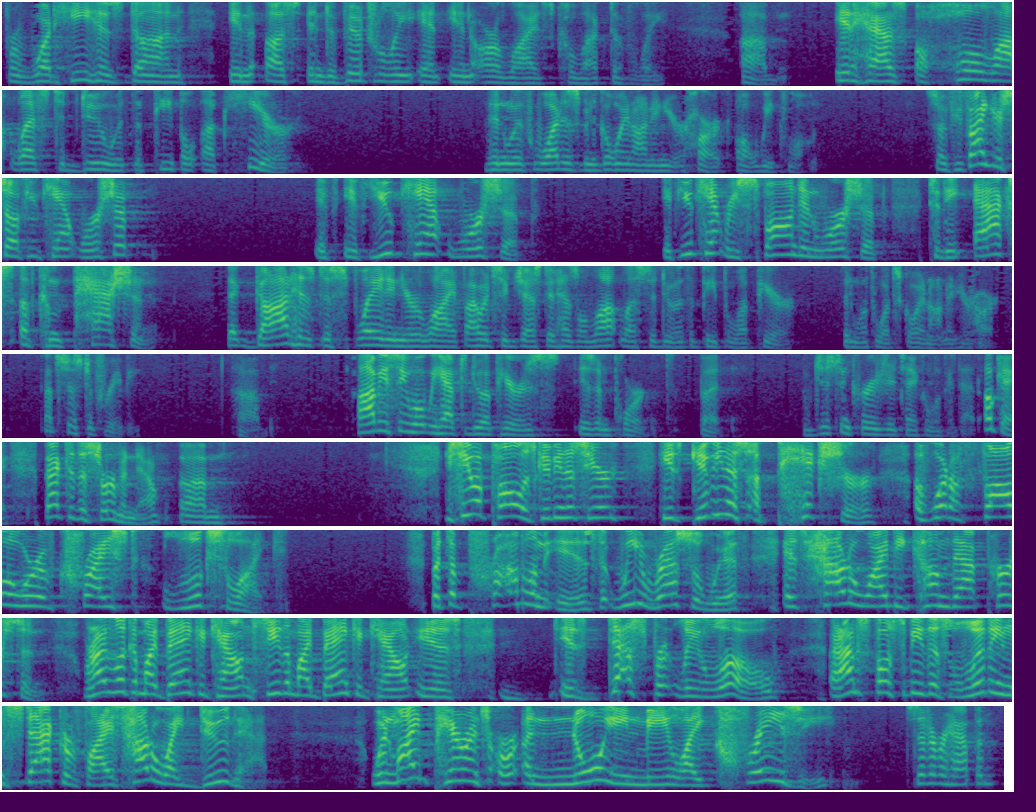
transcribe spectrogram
for what He has done in us individually and in our lives collectively. Um, it has a whole lot less to do with the people up here than with what has been going on in your heart all week long. So if you find yourself you can't worship, if, if you can't worship, if you can't respond in worship to the acts of compassion that God has displayed in your life, I would suggest it has a lot less to do with the people up here than with what's going on in your heart. That's just a freebie. Um, obviously, what we have to do up here is, is important, but I just encourage you to take a look at that. Okay, back to the sermon now. Um, you see what Paul is giving us here? He's giving us a picture of what a follower of Christ looks like. But the problem is that we wrestle with is how do I become that person? When I look at my bank account and see that my bank account is, is desperately low, and I'm supposed to be this living sacrifice, how do I do that? When my parents are annoying me like crazy, does that ever happen?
